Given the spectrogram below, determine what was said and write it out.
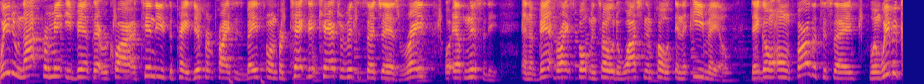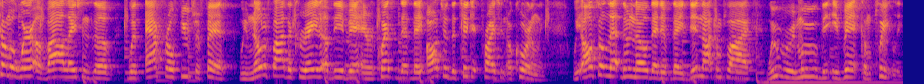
We do not permit events that require attendees to pay different prices based on protected characteristics such as race or ethnicity. An Eventbrite spokesman told the Washington Post in an email. They go on further to say, when we become aware of violations of with Afro Future Fest, we've notified the creator of the event and requested that they alter the ticket pricing accordingly. We also let them know that if they did not comply, we will remove the event completely.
